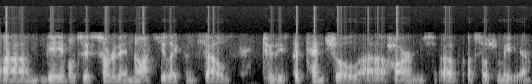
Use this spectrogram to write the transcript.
um, be able to sort of inoculate themselves to these potential uh, harms of, of social media.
